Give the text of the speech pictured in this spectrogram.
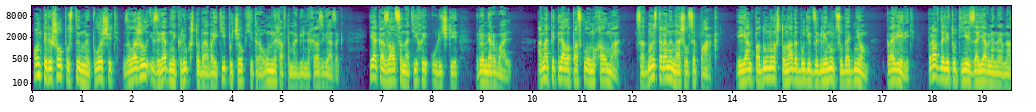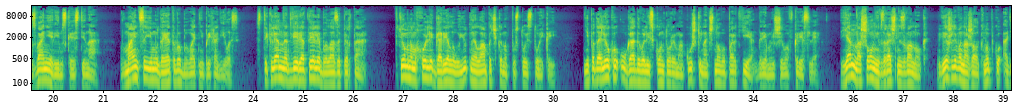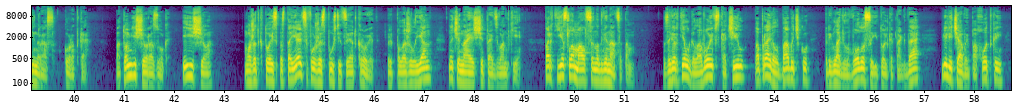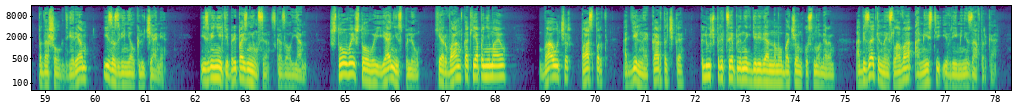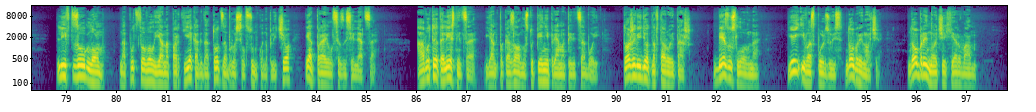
Он перешел пустынную площадь, заложил изрядный крюк, чтобы обойти пучок хитроумных автомобильных развязок, и оказался на тихой уличке Рёмерваль. Она петляла по склону холма. С одной стороны начался парк, и Ян подумал, что надо будет заглянуть сюда днем, проверить, правда ли тут есть заявленная в названии Римская стена. В Майнце ему до этого бывать не приходилось. Стеклянная дверь отеля была заперта. В темном холле горела уютная лампочка над пустой стойкой. Неподалеку угадывались контуры макушки ночного портье, дремлющего в кресле. Ян нашел невзрачный звонок, вежливо нажал кнопку один раз, коротко. Потом еще разок. И еще. Может, кто из постояльцев уже спустится и откроет, предположил Ян, начиная считать звонки. Портье сломался на двенадцатом. Завертел головой, вскочил, поправил бабочку, пригладил волосы и только тогда величавой походкой подошел к дверям и зазвенел ключами. Извините, припозднился, сказал Ян. Что вы, что вы, я не сплю. Херван, как я понимаю, ваучер, паспорт, отдельная карточка, ключ, прицепленный к деревянному бочонку с номером, обязательные слова о месте и времени завтрака. Лифт за углом, напутствовал я на портье, когда тот забросил сумку на плечо и отправился заселяться. А вот эта лестница, Ян показал на ступени прямо перед собой, тоже ведет на второй этаж. Безусловно. Ей и воспользуюсь. Доброй ночи. Доброй ночи, Херван.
